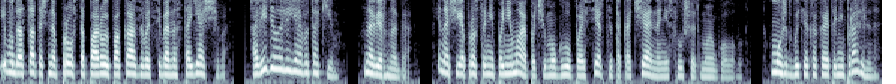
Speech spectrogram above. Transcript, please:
Ему достаточно просто порой показывать себя настоящего. А видела ли я его таким? Наверное, да. Иначе я просто не понимаю, почему глупое сердце так отчаянно не слушает мою голову. Может быть, я какая-то неправильная?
